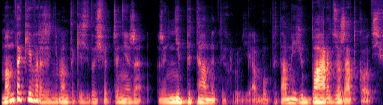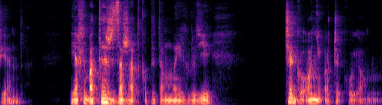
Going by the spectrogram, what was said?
Mam takie wrażenie, mam takie doświadczenie, że, że nie pytamy tych ludzi, albo pytamy ich bardzo rzadko od święta. Ja chyba też za rzadko pytam moich ludzi, czego oni oczekują,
